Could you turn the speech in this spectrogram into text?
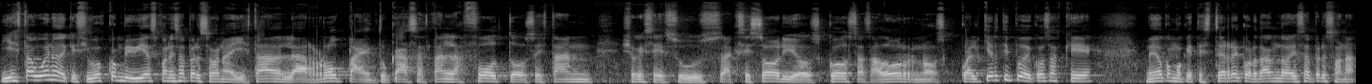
Y está bueno de que si vos convivías con esa persona y está la ropa en tu casa, están las fotos, están, yo qué sé, sus accesorios, cosas, adornos, cualquier tipo de cosas que medio como que te esté recordando a esa persona,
